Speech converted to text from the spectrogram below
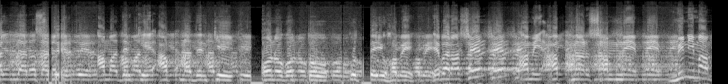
আল্লাহ রাসূলের আমাদেরকে, আপনাদেরকে অনুগত করতেই হবে। এবার আসেন, আমি আপনার সামনে মিনিমাম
